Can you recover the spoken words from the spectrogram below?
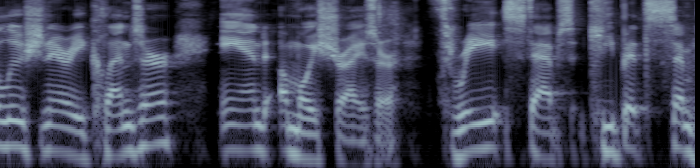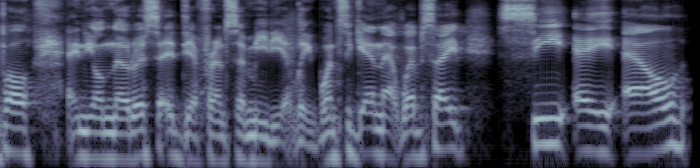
revolutionary cleanser and a moisturizer. Three steps, keep it simple, and you'll notice a difference immediately. Once again, that website, C A L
